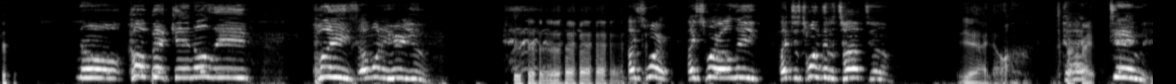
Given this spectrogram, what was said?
No, come back in. I'll leave. Please, I want to hear you. I swear, I swear I'll leave. I just wanted to talk to him. yeah, I know. God All right. damn it.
